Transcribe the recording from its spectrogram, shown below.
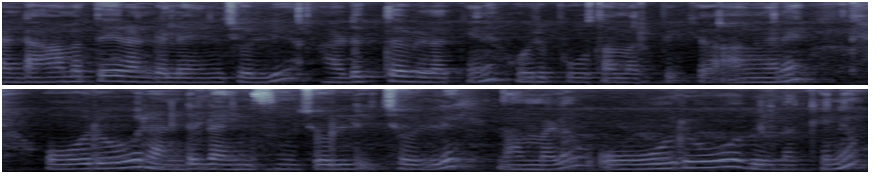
രണ്ടാമത്തെ രണ്ട് ലൈൻ ചൊല്ലി അടുത്ത വിളക്കിന് ഒരു പൂ സമർപ്പിക്കുക. അങ്ങനെ ഓരോ രണ്ട് ലൈൻസും ചൊല്ലി ചൊല്ലി നമ്മൾ ഓരോ വിളക്കിനും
